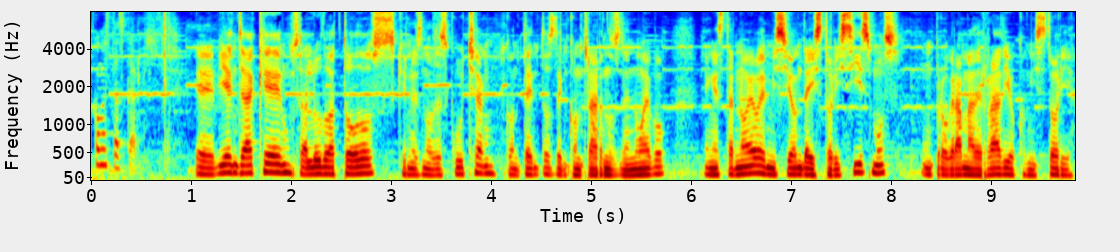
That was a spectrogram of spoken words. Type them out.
¿Cómo estás, Carlos? Eh, bien, ya que un saludo a todos quienes nos escuchan, contentos de encontrarnos de nuevo en esta nueva emisión de Historicismos, un programa de radio con historia.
